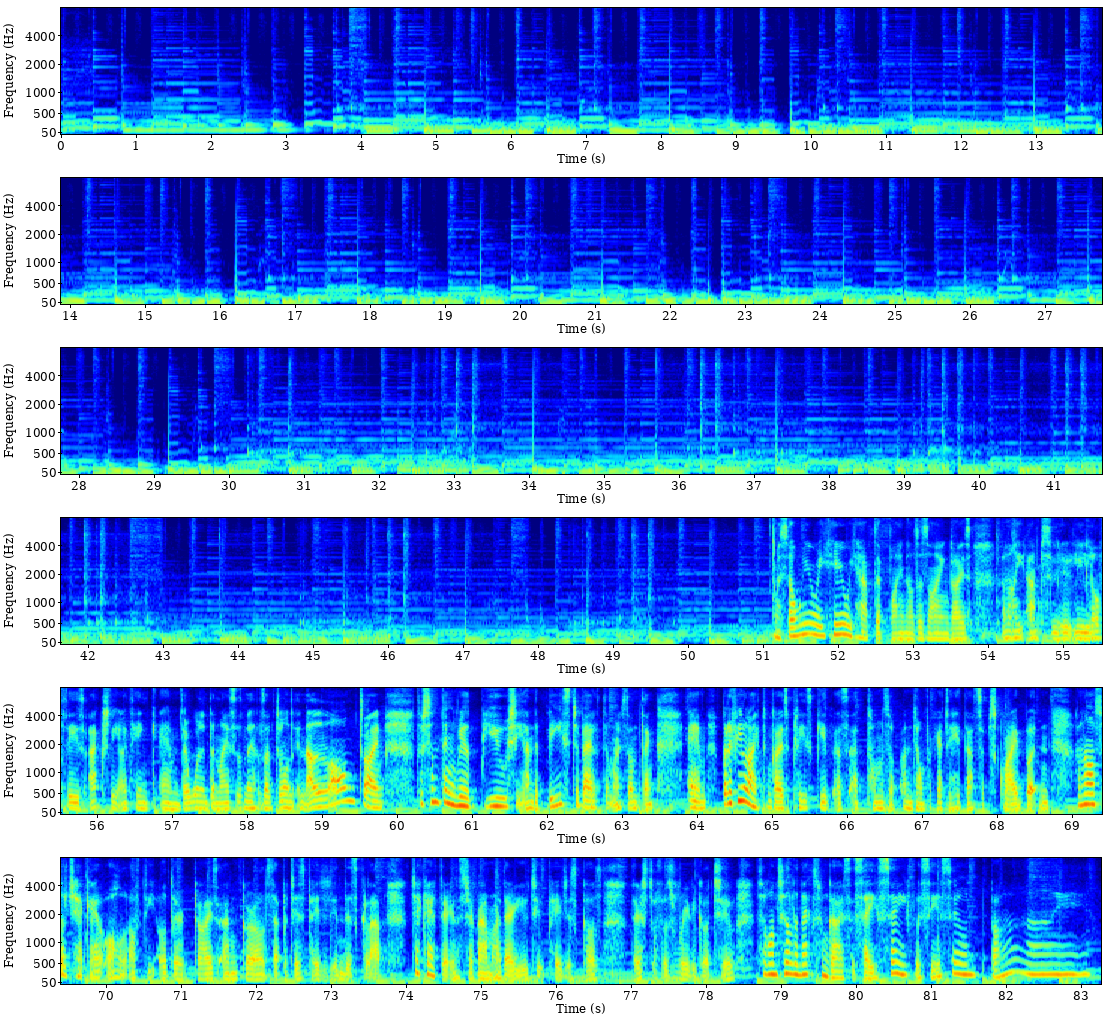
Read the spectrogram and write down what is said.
So here we here we have the final design guys and I absolutely love these. Actually I think um, they're one of the nicest nails I've done in a long time. There's something real beauty and the beast about them or something. Um, but if you like them guys please give us a thumbs up and don't forget to hit that subscribe button. And also check out all of the other guys and girls that participated in this collab. Check out their Instagram or their YouTube pages because their stuff is really good too. So until the next one guys stay safe. We'll see you soon. Bye.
